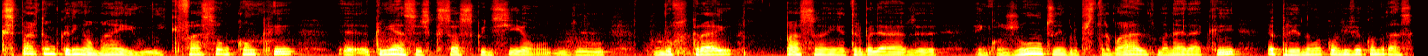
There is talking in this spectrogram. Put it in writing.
que se partam um bocadinho ao meio e que façam com que uh, crianças que só se conheciam do, do recreio passem a trabalhar uh, em conjunto, em grupos de trabalho, de maneira a que aprendam a conviver com a mudança.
